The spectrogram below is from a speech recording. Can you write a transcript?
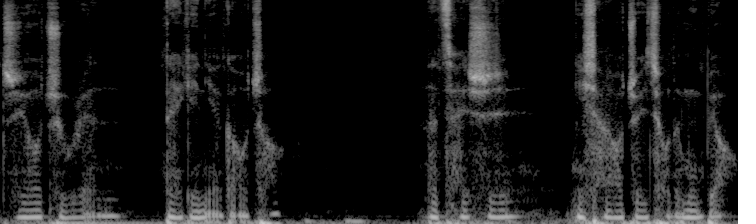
只有主人。带给你的高潮，那才是你想要追求的目标，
